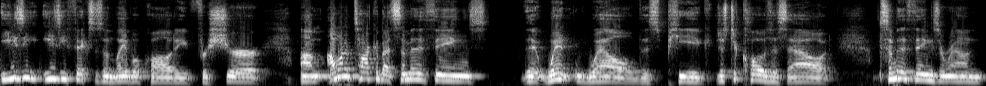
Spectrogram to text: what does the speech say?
easy easy fixes on label quality for sure. Um, I want to talk about some of the things that went well this peak. Just to close us out, some of the things around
